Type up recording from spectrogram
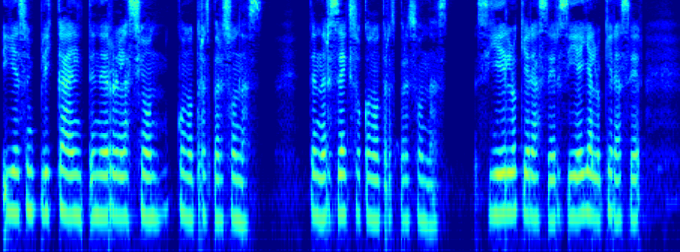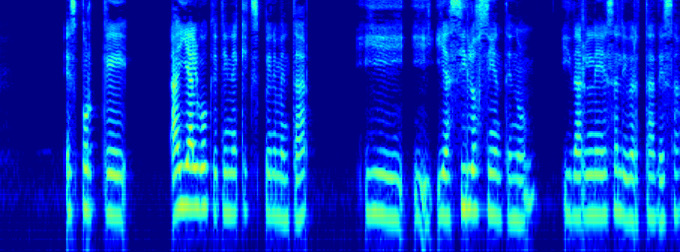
Y eso implica en tener relación con otras personas, tener sexo con otras personas. Si él lo quiere hacer, si ella lo quiere hacer, es porque hay algo que tiene que experimentar y, así lo siente, ¿no? Y darle esa libertad, esa...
